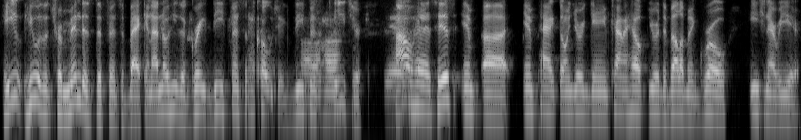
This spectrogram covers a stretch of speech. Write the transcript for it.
He he was a tremendous defensive back, and I know he's a great defensive coach, a defensive uh-huh. teacher. Yeah. How has his uh, impact on your game kind of helped your development grow each and every year?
